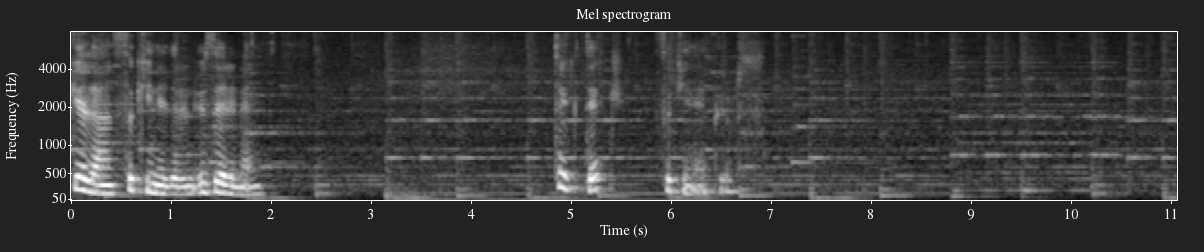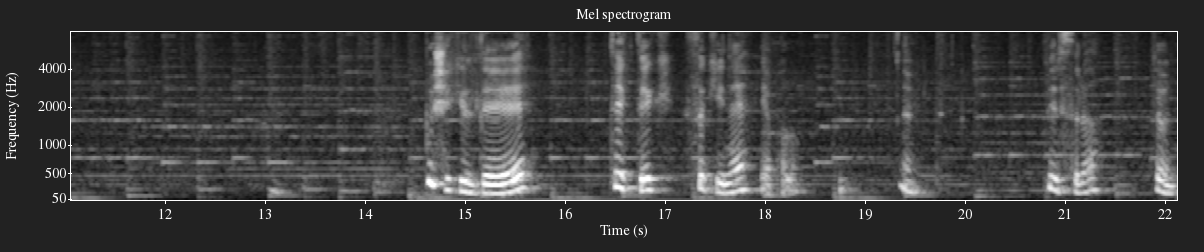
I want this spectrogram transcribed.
gelen sık iğnelerin üzerine tek tek sık iğne yapıyoruz. Bu şekilde tek tek sık iğne yapalım. Evet. Bir sıra dön.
